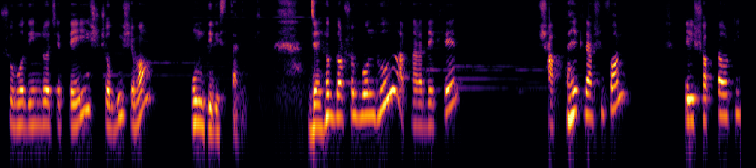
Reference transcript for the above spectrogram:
শুভ দিন রয়েছে তেইশ, চব্বিশ এবং উনত্রিশ তারিখ। যাই হোক দর্শক বন্ধু, আপনারা দেখলেন সাপ্তাহিক রাশিফল। এই সপ্তাহটি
